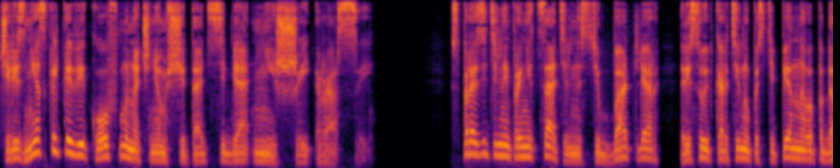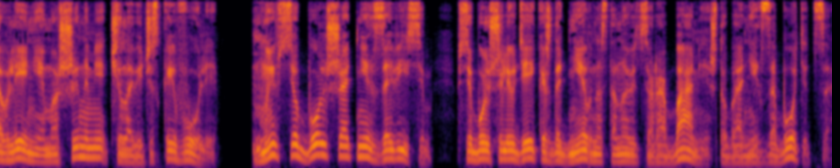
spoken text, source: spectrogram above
Через несколько веков мы начнем считать себя низшей расой. С поразительной проницательностью Батлер рисует картину постепенного подавления машинами человеческой воли. Мы все больше от них зависим, все больше людей каждодневно становятся рабами, чтобы о них заботиться,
